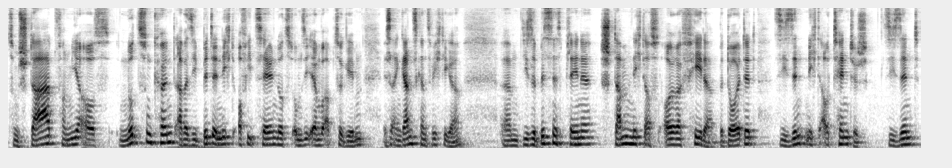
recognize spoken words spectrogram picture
zum Start von mir aus nutzen könnt, aber sie bitte nicht offiziell nutzt, um sie irgendwo abzugeben, ist ein ganz, ganz wichtiger. Ähm, diese Businesspläne stammen nicht aus eurer Feder, bedeutet, sie sind nicht authentisch. Sie sind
